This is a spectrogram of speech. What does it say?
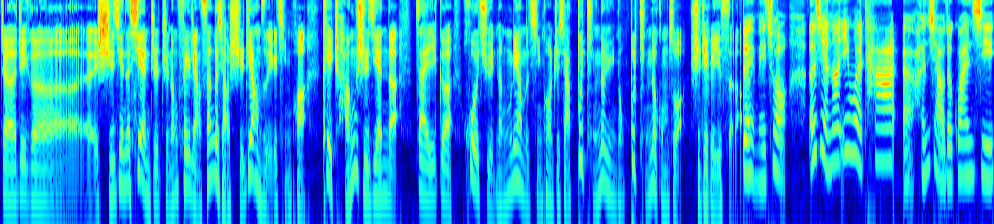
这这个呃时间的限制，只能飞两三个小时这样子的一个情况，可以长时间的在一个获取能量的情况之下，不停的运动，不停的工作，是这个意思了。对，没错。而且呢，因为它呃很小的关系，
